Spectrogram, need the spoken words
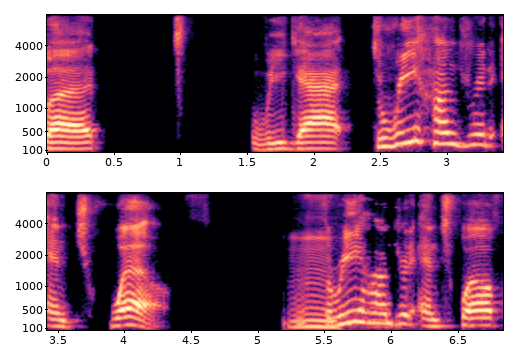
but we got 312. Mm, 312.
